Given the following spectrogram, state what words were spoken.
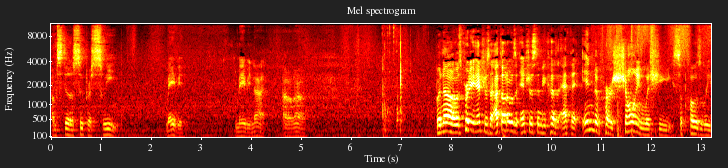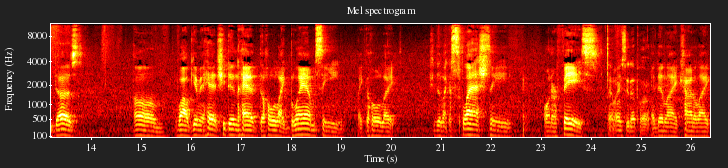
I'm still super sweet. Maybe. Maybe not. I don't know. But no, it was pretty interesting. I thought it was interesting because at the end of her showing what she supposedly does um, while giving head, she didn't have the whole like blam scene. Like the whole like she did like a splash scene on her face Damn, I ain't see that part. and then like kind of like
